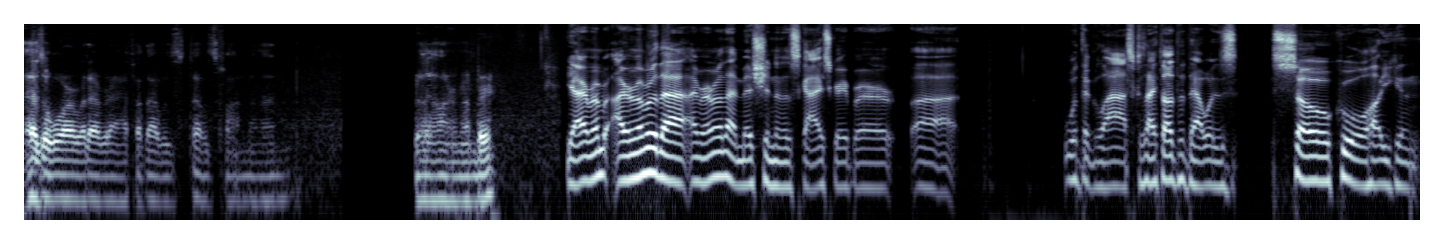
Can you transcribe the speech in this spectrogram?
as a war or whatever. And I thought that was that was fun. And then really all I remember. Yeah, I remember. I remember that. I remember that mission in the skyscraper uh, with the glass because I thought that that was so cool. How you can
